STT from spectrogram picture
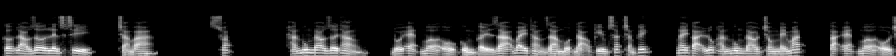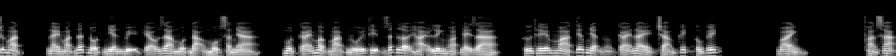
cỡ lão dơ lên xì trả ba. Xoát hắn vung đao rơi thẳng đối SMO cùng tẩy ra bay thẳng ra một đạo kim sắc chẳng kích, ngay tại lúc hắn vung đao trong nháy mắt, tại SMO trước mặt, này mặt đất đột nhiên bị kéo ra một đạo một sàn nhà, một cái mập mạp núi thịt rất lợi hại linh hoạt nhảy ra, cứ thế mà tiếp nhận cái này chạm kích công kích. Bành! Phản xạ!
